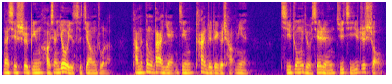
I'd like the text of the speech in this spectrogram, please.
那些士兵好像又一次僵住了，他们瞪大眼睛看着这个场面。其中有些人举起一只手，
